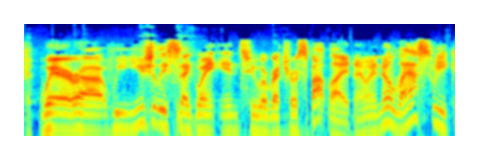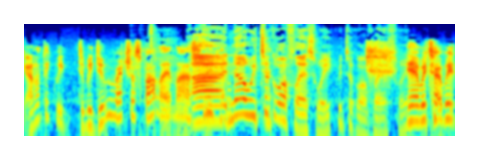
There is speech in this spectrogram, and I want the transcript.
where uh, we usually segue into a retro spotlight. Now I know last week I don't think we did we do a retro spotlight last Uh, week. no, we took off last week. We took off last week. Yeah, we, took we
